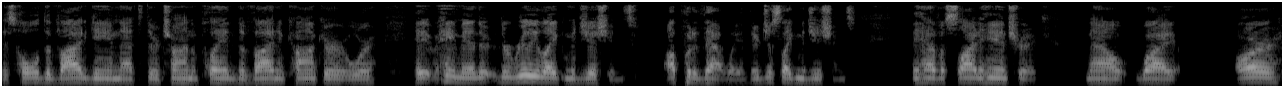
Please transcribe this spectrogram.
this whole divide game that they're trying to play, divide and conquer, or hey, hey man, they're they're really like magicians. I'll put it that way. They're just like magicians. They have a sleight of hand trick. Now, why our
